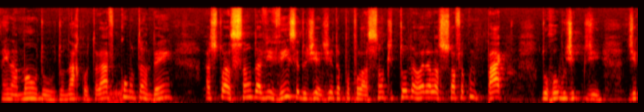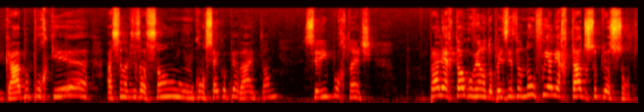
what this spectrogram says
aí na mão do, do narcotráfico, como também a situação da vivência do dia a dia da população, que toda hora ela sofre com impacto do roubo de, de, de cabo, porque a sinalização não consegue operar. Então, seria importante. Para alertar o governador, que eu não fui alertado sobre o assunto.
